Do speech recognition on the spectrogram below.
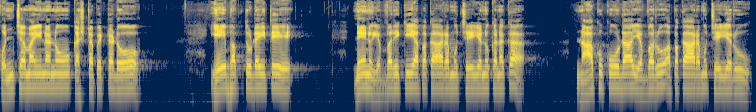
కొంచెమైనను కష్టపెట్టడో. ఏ భక్తుడైతే నేను ఎవ్వరికీ అపకారము చేయను కనుక నాకు కూడా ఎవ్వరూ అపకారము చేయరు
